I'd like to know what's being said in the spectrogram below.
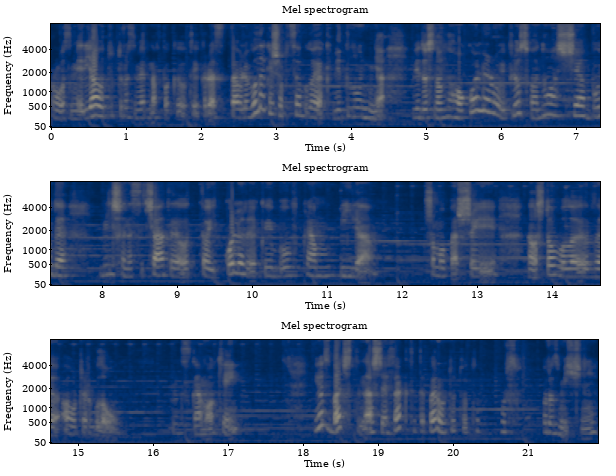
розмір. Я отут розмір навпаки от якраз ставлю великий, щоб це було як відлуння від основного кольору, і плюс воно ще буде більше насичати от той колір, який був прямо біля, що ми перший налаштовували з Outer Glow. Натискаємо ОК. І ось бачите, наші ефекти тепер отут от розміщені.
